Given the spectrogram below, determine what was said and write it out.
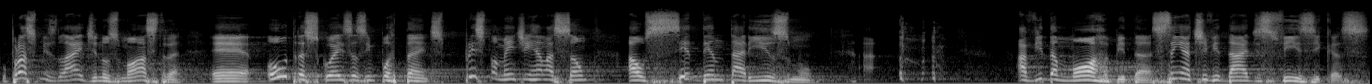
O próximo slide nos mostra é, outras coisas importantes, principalmente em relação ao sedentarismo. A vida mórbida, sem atividades físicas.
